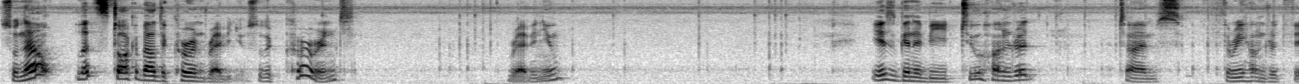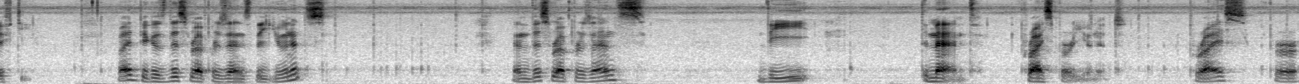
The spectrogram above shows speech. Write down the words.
So now let's talk about the current revenue. So the current revenue is going to be 200 times 350, right? Because this represents the units and this represents the demand price per unit. Price per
